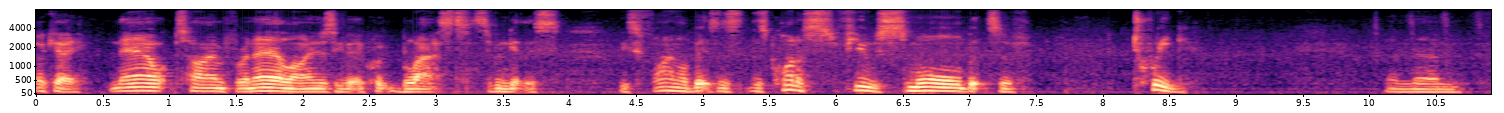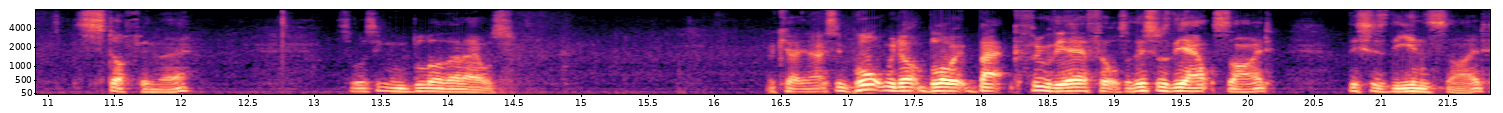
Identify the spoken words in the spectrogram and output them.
Okay, now time for an airline, just to give it a quick blast, see if we can get this these final bits. There's, there's quite a few small bits of twig and um, stuff in there. So we'll see if we can blow that out. Okay, now it's important we don't blow it back through the air filter. This was the outside, this is the inside.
